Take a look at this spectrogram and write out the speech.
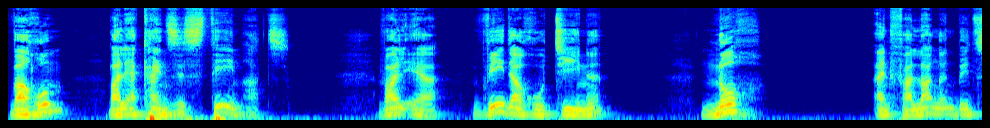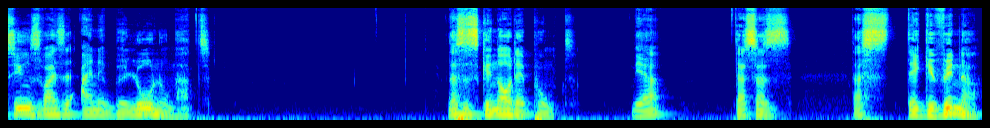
Warum? Weil er kein System hat. Weil er weder Routine noch ein Verlangen bzw. eine Belohnung hat. Das ist genau der Punkt. Ja? Dass, das, dass der Gewinner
